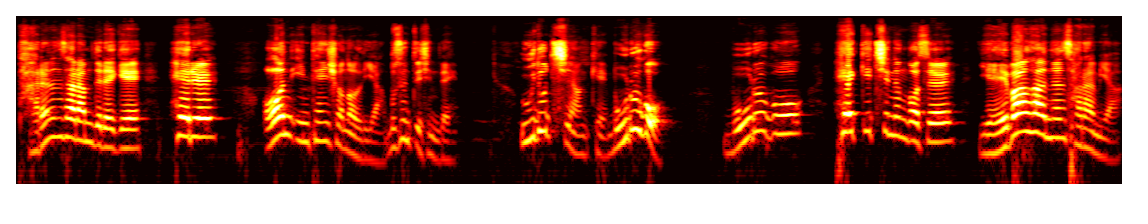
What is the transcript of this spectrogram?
다른 사람들에게 해를 unintentionally야. 무슨 뜻인데? 의도치 않게 모르고 모르고 해 끼치는 것을 예방하는 사람이야.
